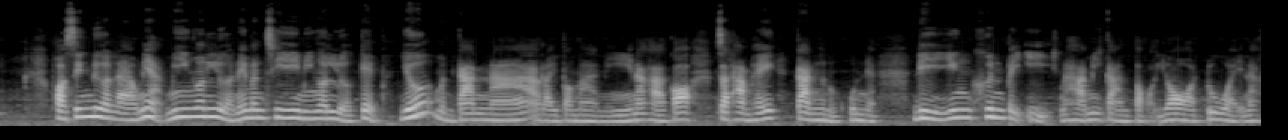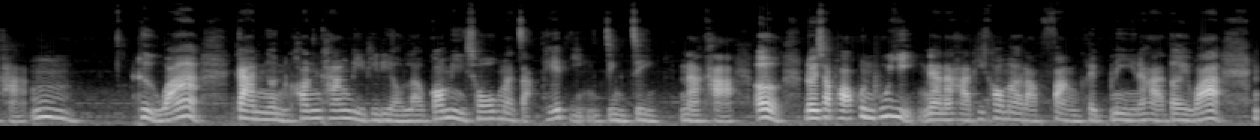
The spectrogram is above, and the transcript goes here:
พอสิ้นเดือนแล้วเนี่ยมีเงินเหลือในบัญชี มีเงินเหลือเก็บเยอะเหมือนกันนะอะไรประมาณนี้นะคะ ก็จะทำให้การเงินของคุณเนี่ยดียิ่งขึ้นไปอีกนะคะ มีการต่อยอดด้วยนะคะ อืมถือว่า การเงินค่อนข้างดีทีเดียว แล้วก็มีโชคมาจากเพศหญิงจริง ๆนะคะ เออ โดยเฉพาะคุณผู้หญิงเนี่ยนะคะ ที่เข้ามารับฟังคลิปนี้นะคะ เตยว่า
